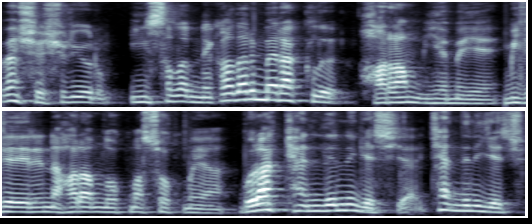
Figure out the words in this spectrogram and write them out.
Ben şaşırıyorum. İnsanlar ne kadar meraklı haram yemeye, midelerine haram lokma sokmaya. Bırak kendilerini geç ya. Kendini geç.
